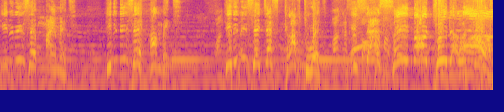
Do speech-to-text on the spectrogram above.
He didn't say mime it. He didn't say hum it. He didn't say just clap to it. He said sing unto the Lord.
